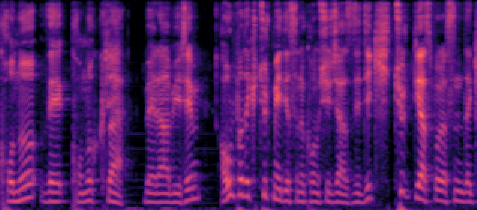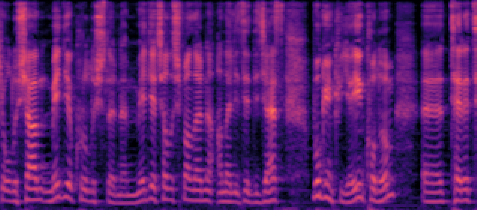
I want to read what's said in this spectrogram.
konu ve konukla beraberim. Avrupa'daki Türk medyasını konuşacağız dedik. Türk diasporasındaki oluşan medya kuruluşlarını, medya çalışmalarını analiz edeceğiz. Bugünkü yayın konuğum e, TRT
